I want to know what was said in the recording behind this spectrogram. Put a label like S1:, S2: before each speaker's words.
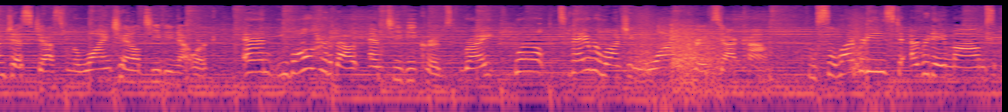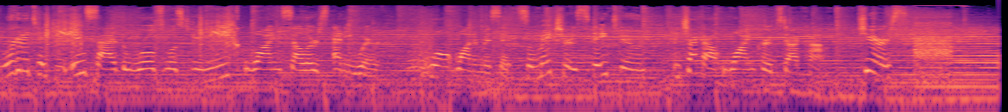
S1: I'm Just Jess from the Wine Channel TV network. And you've all heard about MTV Cribs, right? Well, today we're launching WineCribs.com. From celebrities to everyday moms, we're going to take you inside the world's most unique wine cellars anywhere. You won't want to miss it. So make sure to stay tuned and check out WineCribs.com. Cheers!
